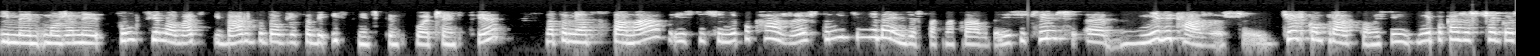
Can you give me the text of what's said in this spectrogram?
i my możemy funkcjonować i bardzo dobrze sobie istnieć w tym społeczeństwie, Natomiast w Stanach, jeśli się nie pokażesz, to nikim nie będziesz tak naprawdę. Jeśli czymś e, nie wykażesz, e, ciężką pracą, jeśli nie pokażesz czegoś,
